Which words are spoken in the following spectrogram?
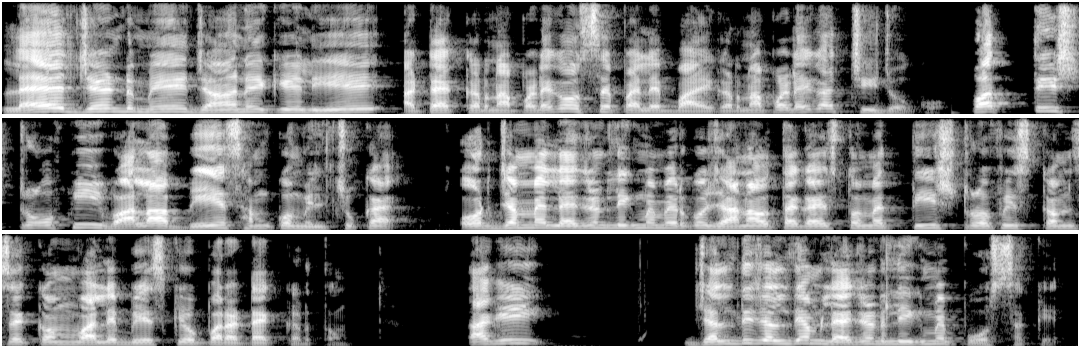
लेजेंड में जाने के लिए अटैक करना पड़ेगा, उससे पहले बाय करना पड़ेगा चीज़ों को। बत्तीस ट्रॉफी वाला बेस हमको मिल चुका है। और जब मैं लेजेंड लीग में मेरे को जाना होता है तो मैं तीस ट्रॉफीज कम से कम वाले बेस के ऊपर अटैक करता हूँ। ताकि जल्दी जल्दी हम लेजेंड लीग में पहुँच सके।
